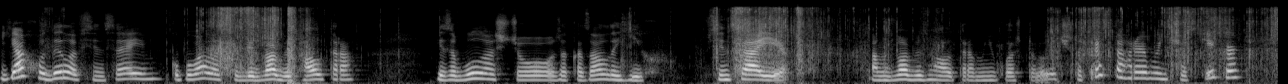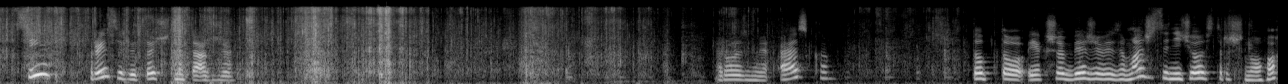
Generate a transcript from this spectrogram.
Я ходила в сінсеї, купувала собі два бюстгальтера і забула, що заказала їх. В сінсеї там два бюстгальтера мені коштували чи то 300 гривень, чи скільки. Ці, в принципі, точно так же. Розмір S. Тобто, якщо біжеві замажеться, нічого страшного.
